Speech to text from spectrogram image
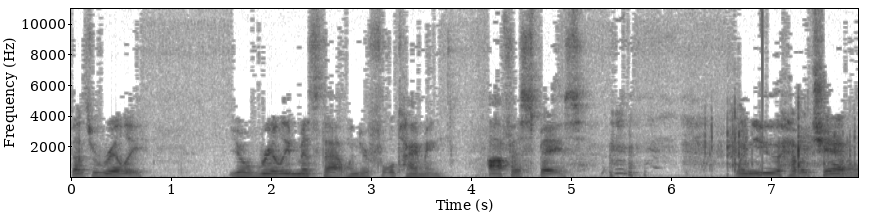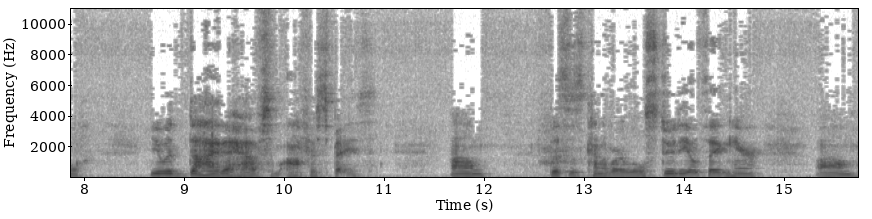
That's really, you'll really miss that when you're full-timing. Office space. when you have a channel you would die to have some office space. Um, this is kind of our little studio thing here. Um,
